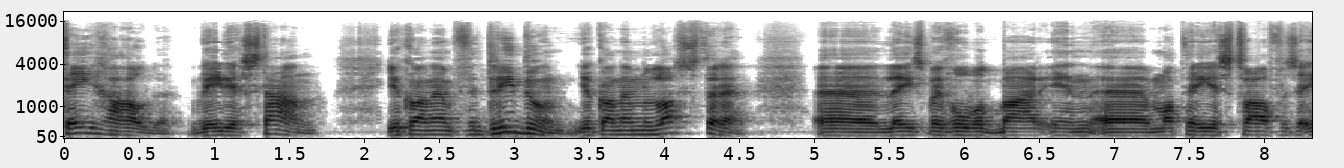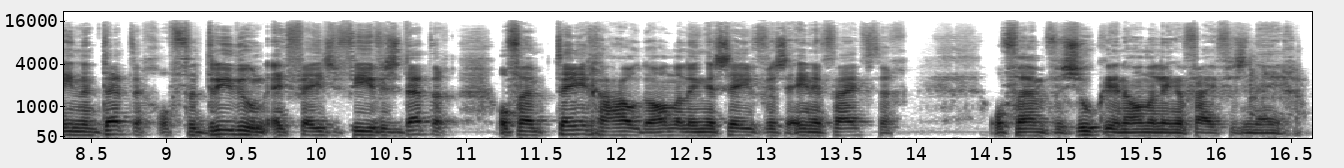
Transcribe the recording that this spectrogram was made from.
tegenhouden, wederstaan. Je kan hem verdriet doen, je kan hem lasteren. Uh, lees bijvoorbeeld maar in uh, Matthäus 12 vers 31 of verdriet doen, Efeze 4 vers 30. Of hem tegenhouden, Handelingen 7 vers 51. Of hem verzoeken in Handelingen 5 vers 9.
